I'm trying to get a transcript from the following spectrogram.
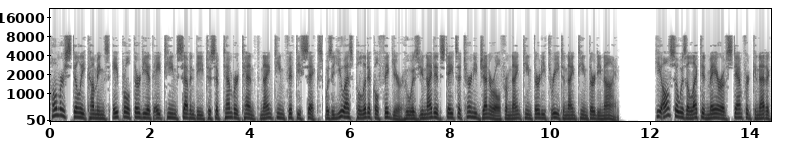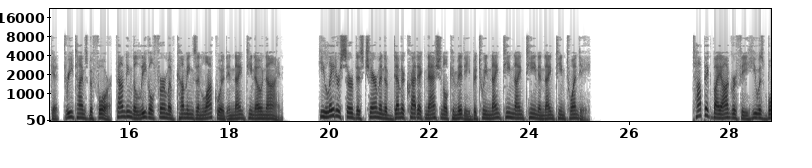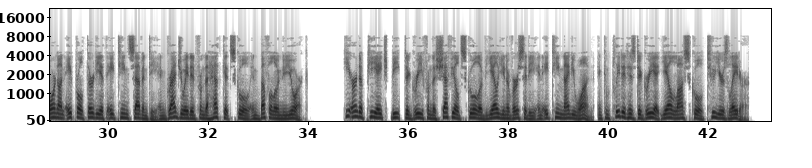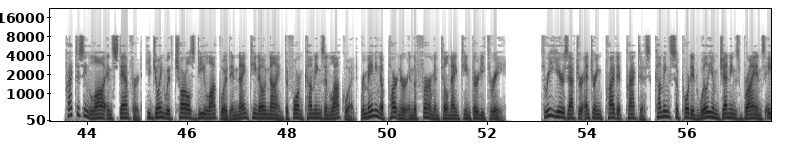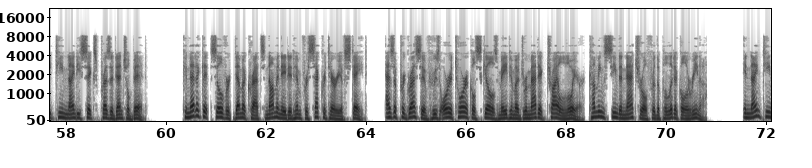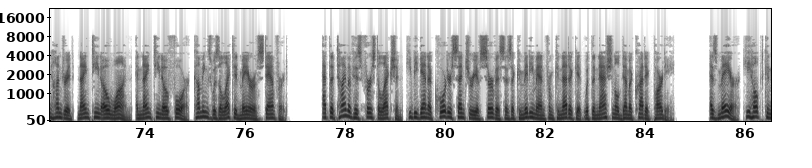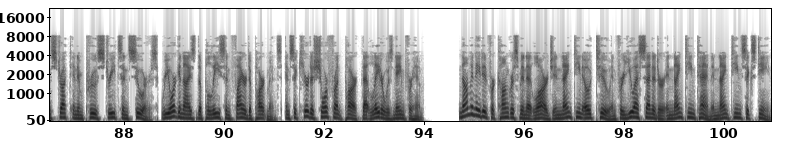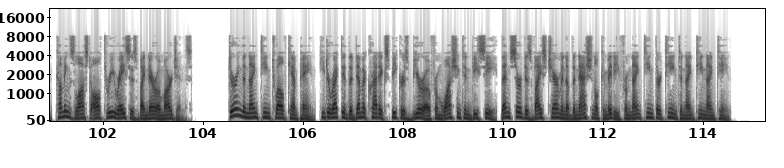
Homer Stille Cummings (April 30, 1870 to September 10, 1956) was a U.S. political figure who was United States Attorney General from 1933 to 1939. He also was elected mayor of Stamford, Connecticut, three times before, founding the legal firm of Cummings Lockwood in 1909. He later served as chairman of Democratic National Committee between 1919 and 1920. Topic biography He was born on April 30, 1870 and graduated from the Heathcote School in Buffalo, New York. He earned a Ph.B. degree from the Sheffield School of Yale University in 1891, and completed his degree at Yale Law School two years later. Practicing law in Stamford, he joined with Charles D. Lockwood in 1909 to form Cummings and Lockwood, remaining a partner in the firm until 1933. Three years after entering private practice, Cummings supported William Jennings Bryan's 1896 presidential bid. Connecticut Silver Democrats nominated him for Secretary of State. As a progressive whose oratorical skills made him a dramatic trial lawyer, Cummings seemed a natural for the political arena. In 1900, 1901, and 1904, Cummings was elected mayor of Stamford. At the time of his first election, he began a quarter-century of service as a committeeman from Connecticut with the National Democratic Party. As mayor, he helped construct and improve streets and sewers, reorganized the police and fire departments, and secured a shorefront park that later was named for him. Nominated for congressman at large in 1902 and for U.S. Senator in 1910 and 1916, Cummings lost all three races by narrow margins. During the 1912 campaign, he directed the Democratic Speakers Bureau from Washington, D.C., then served as vice chairman of the National Committee from 1913 to 1919.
